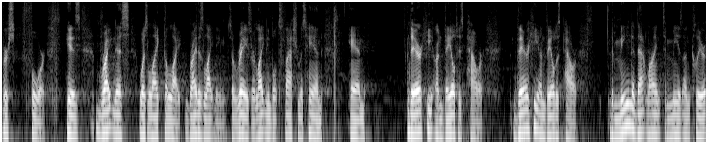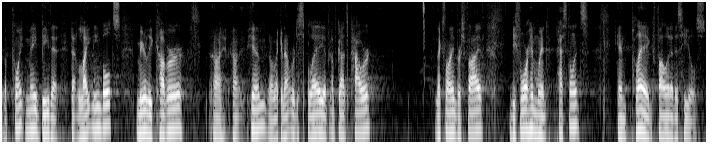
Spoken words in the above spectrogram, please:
Verse 4 His brightness was like the light, bright as lightning. So rays or lightning bolts flashed from his hand, and there he unveiled his power. There he unveiled his power. The meaning of that line to me is unclear. The point may be that, that lightning bolts merely cover uh, uh, him, like an outward display of, of God's power. Next line, verse 5 Before him went pestilence, and plague followed at his heels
